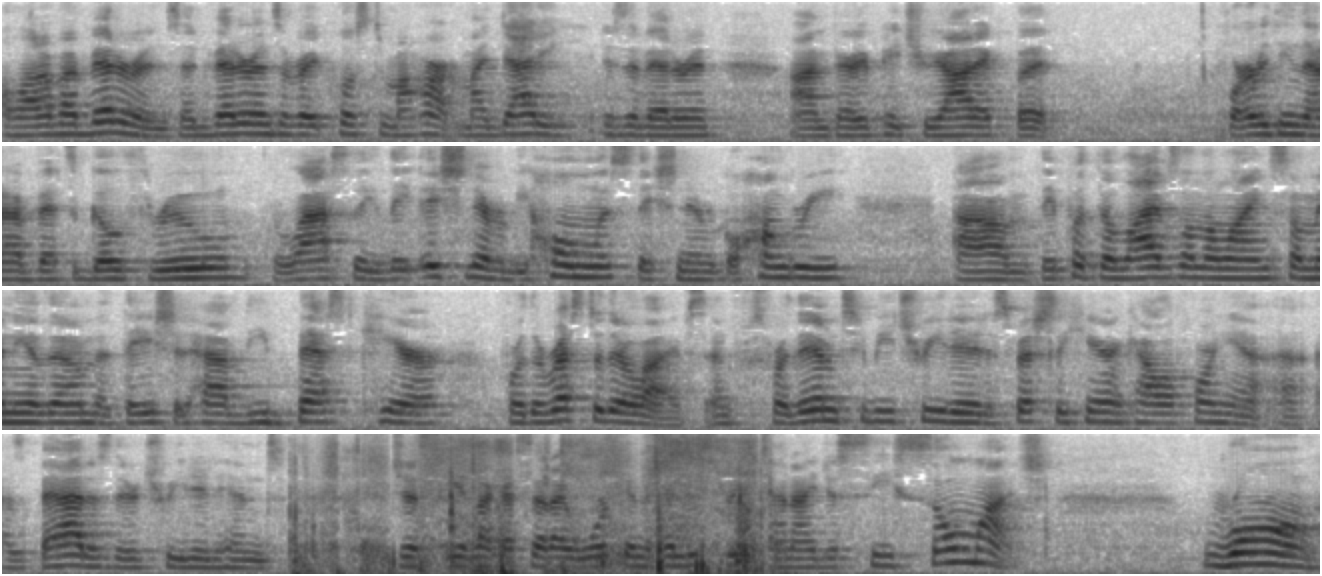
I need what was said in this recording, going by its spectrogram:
a lot of our veterans, and veterans are very close to my heart. My daddy is a veteran. I'm very patriotic, but for everything that our vets go through, the last thing, they, they should never be homeless. They should never go hungry. Um, they put their lives on the line, so many of them, that they should have the best care for the rest of their lives and for them to be treated, especially here in California, as bad as they're treated. And just, like I said, I work in the industry and I just see so much wrong,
